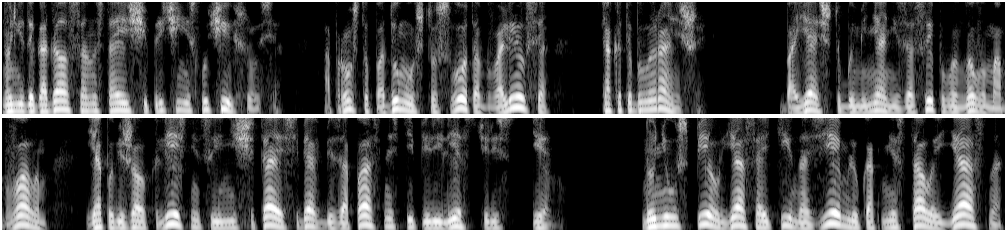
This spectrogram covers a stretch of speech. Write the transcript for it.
но не догадался о настоящей причине случившегося, а просто подумал, что свод обвалился, как это было раньше. Боясь, чтобы меня не засыпало новым обвалом, я побежал к лестнице и, не считая себя в безопасности, перелез через стену. Но не успел я сойти на землю, как мне стало ясно,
